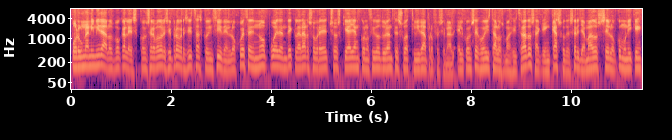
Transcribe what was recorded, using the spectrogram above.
Por unanimidad, los vocales conservadores y progresistas coinciden. Los jueces no pueden declarar sobre hechos que hayan conocido durante su actividad profesional. El Consejo insta a los magistrados a que en caso de ser llamados se lo comuniquen,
